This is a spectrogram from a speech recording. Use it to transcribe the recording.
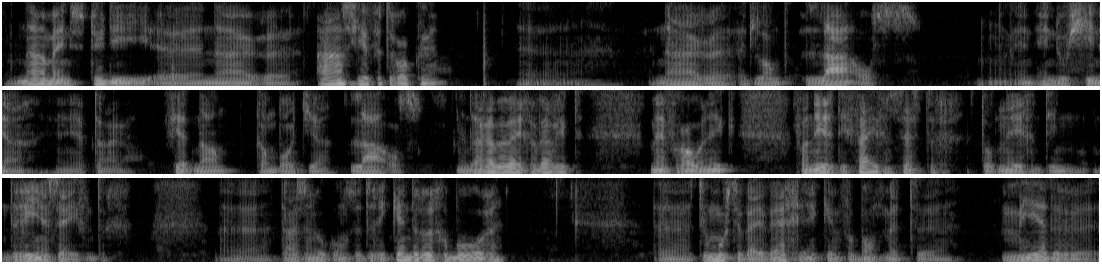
na mijn studie naar Azië vertrokken. naar het land Laos in Indochina. Je hebt daar Vietnam, Cambodja, Laos. En daar hebben wij gewerkt, mijn vrouw en ik, van 1965 tot 1973. daar zijn ook onze drie kinderen geboren. toen moesten wij weg, ik in verband met meerdere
